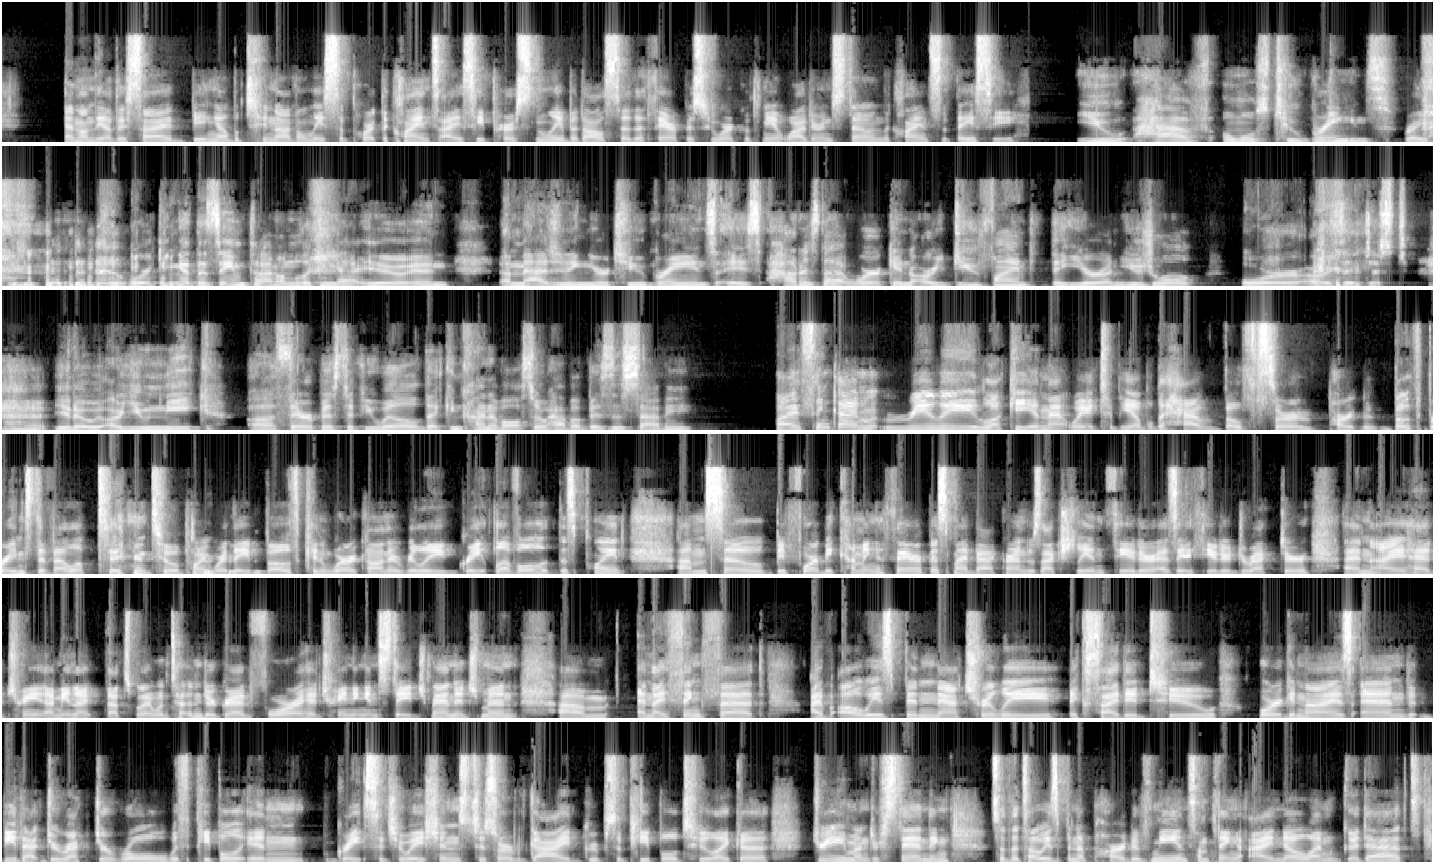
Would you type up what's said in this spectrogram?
and on the other side, being able to not only support the clients I see personally, but also the therapists who work with me at Water and Stone, the clients that they see. You have almost two brains, right? Working at the same time. I'm looking at you and imagining your two brains. Is how does that work? And are do you find that you're unusual? Or, or is it just, you know, a unique uh, therapist, if you will, that can kind of also have a business savvy? Well, I think I'm really lucky in that way to be able to have both sort of part, both brains developed to a point where they both can work on a really great level at this point. Um, so before becoming a therapist, my background was actually in theater as a theater director, and mm. I had trained. I mean, I, that's what I went to undergrad for. I had training in stage management, um, and I think that I've always been naturally excited to organize and be that director role with people in great situations to sort of guide groups of people to like a dream understanding. So that's always been a part of me and something I know I'm good at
